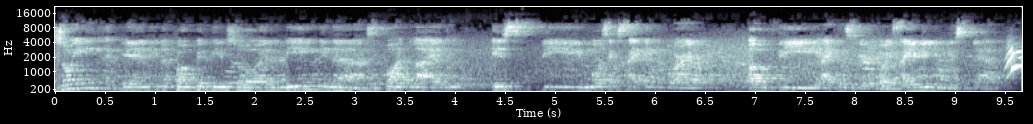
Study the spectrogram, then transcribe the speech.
joining again in a competition, being in a spotlight is the most exciting part of the I Can See Your Voice. I really miss that.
